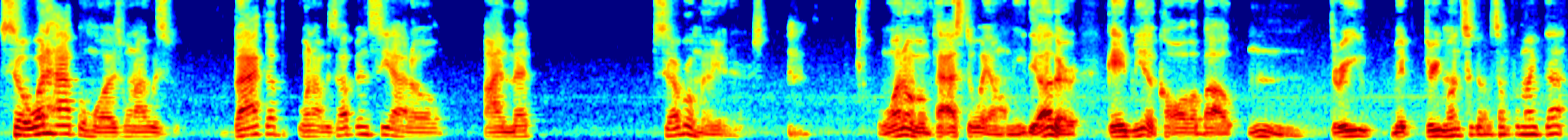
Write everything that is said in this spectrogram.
So, what happened was when I was back up, when I was up in Seattle, I met several millionaires. One of them passed away on me. The other gave me a call about mm, three three months ago, something like that.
